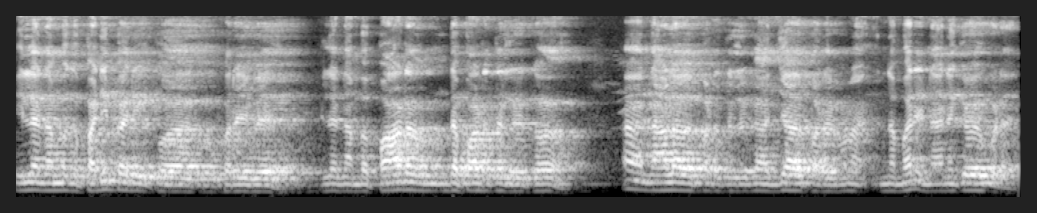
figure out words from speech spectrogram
இல்லை நமக்கு படிப்பறிவு கொ- குறைவு. இல்லை நம்ம பாடம் இந்த பாடத்தில் இருக்கோம் நாலாவது பாடத்தில் இருக்கோம் அஞ்சாவது பாடம் இருக்கணும் இந்த மாதிரி நினைக்கவே கூடாது.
